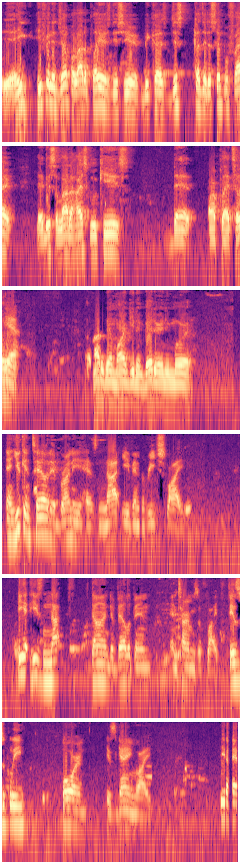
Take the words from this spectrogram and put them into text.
Yeah, he he finna jump a lot of players this year because just because of the simple fact that there's a lot of high school kids that are plateauing. Yeah. a lot of them aren't getting better anymore. And you can tell that Bronny has not even reached like he he's not done developing in terms of like physically or his game. Like he has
